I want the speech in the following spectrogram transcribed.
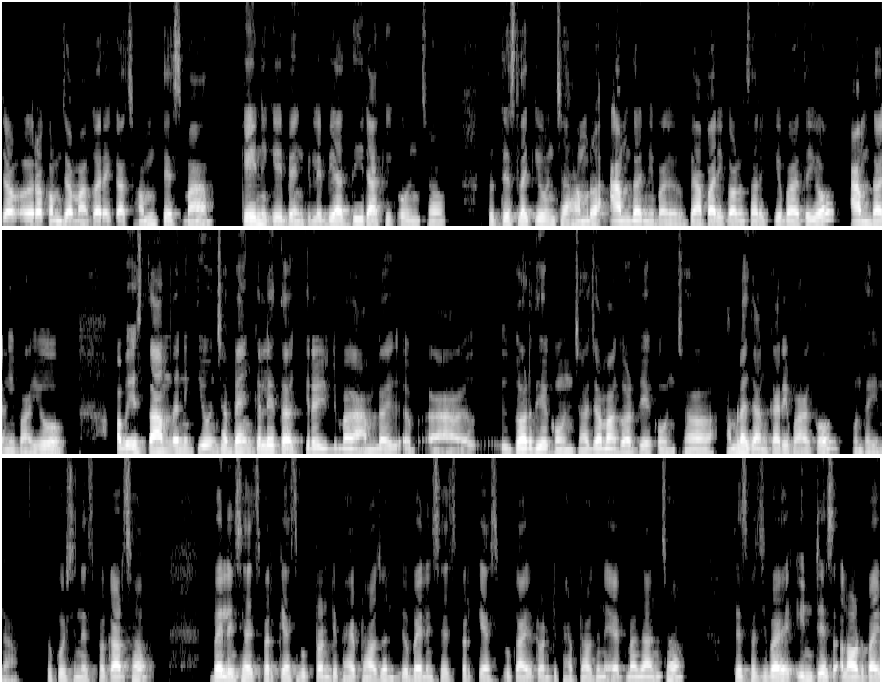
ज रकम जम्मा गरेका छौँ त्यसमा केही न केही ब्याङ्कले ब्याज दिइराखेको हुन्छ। त त्यसलाई के हुन्छ? हाम्रो आम्दानी भयो। व्यापारिक अनुसार के भयो त यो? आम्दानी भयो। अब यस्तो आम्दानी के हुन्छ ब्याङ्कले त? क्रेडिटमा हामीलाई गरिदिएको हुन्छ जम्मा गरिदिएको हुन्छ। हामीलाई जानकारी भएको हुँदैन। त्यो क्वेसन यस प्रकार छ। Balance size per cash book twenty five thousand. यो balance size per cash book आयो ट्वेन्टी फाइभ थाउजन्ड एडमा जान्छ। त्यसपछि भयो इन्ट्रेस्ट अलाउड बाई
